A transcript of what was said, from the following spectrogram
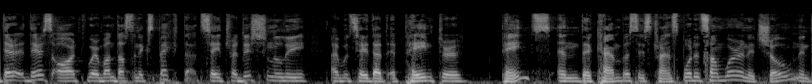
there, there's art where one doesn't expect that. Say, traditionally, I would say that a painter paints and the canvas is transported somewhere and it's shown and,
